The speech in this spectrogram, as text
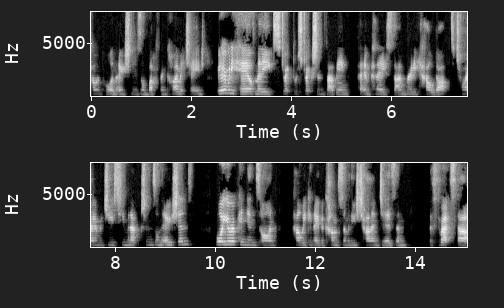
how important the ocean is on buffering climate change. We don't really hear of many strict restrictions that are being put in place that are really held up to try and reduce human actions on the oceans. What are your opinions on how we can overcome some of these challenges and the threats that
